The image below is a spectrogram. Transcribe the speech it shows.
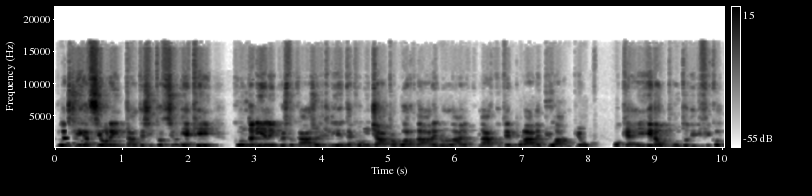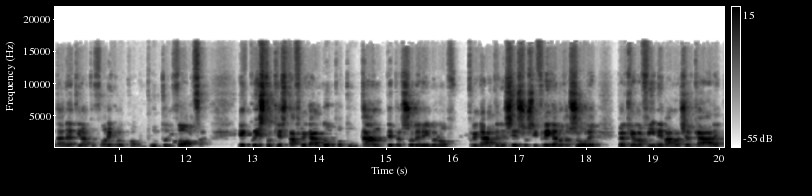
la spiegazione in tante situazioni è che con Daniele in questo caso il cliente ha cominciato a guardare in un arco temporale più ampio, ok, e da un punto di difficoltà ne ha tirato fuori un punto di forza. E questo che sta fregando un po' tu, tante persone vengono fregate, nel senso si fregano da sole, perché alla fine vanno a cercare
